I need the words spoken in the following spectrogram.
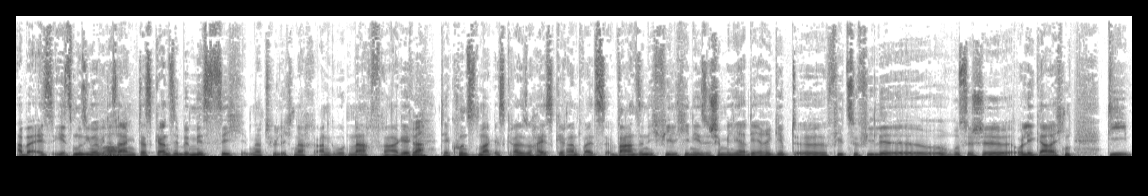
Aber es, jetzt muss ich mal wieder Wow. sagen, das Ganze bemisst sich natürlich nach Angebot und Nachfrage. Klar. Der Kunstmarkt ist gerade so heiß gerannt, weil es wahnsinnig viel chinesische Milliardäre gibt, äh, viel zu viele äh, russische Oligarchen, die,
